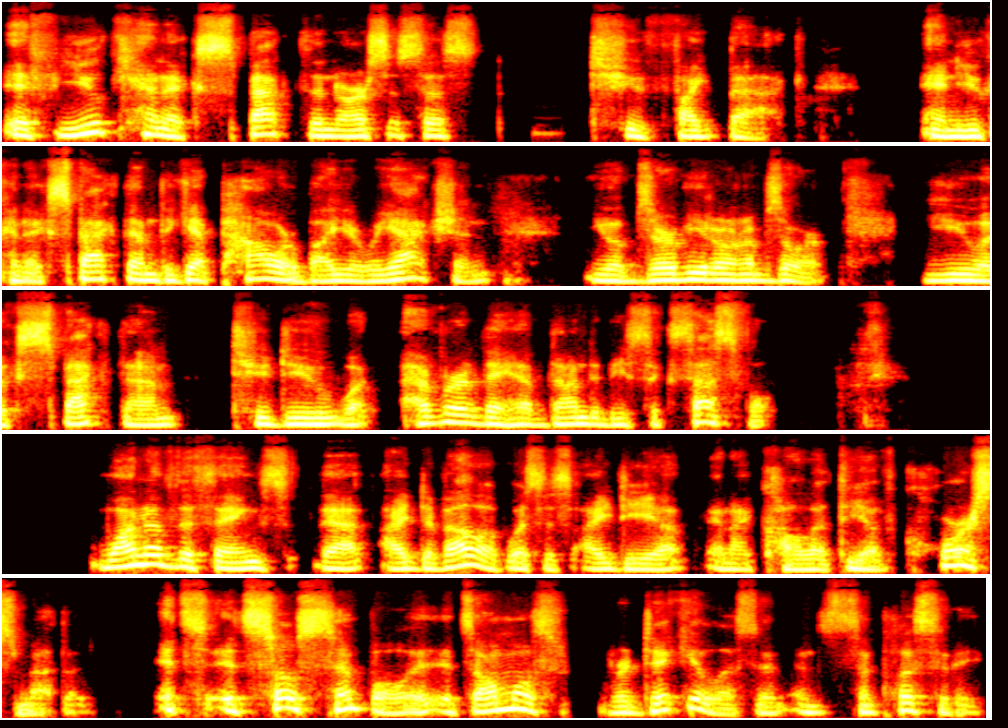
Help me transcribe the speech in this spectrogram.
if you can expect the narcissist to fight back, and you can expect them to get power by your reaction. You observe, you don't absorb. You expect them to do whatever they have done to be successful. One of the things that I developed was this idea, and I call it the of course method. It's it's so simple, it's almost ridiculous in, in simplicity.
